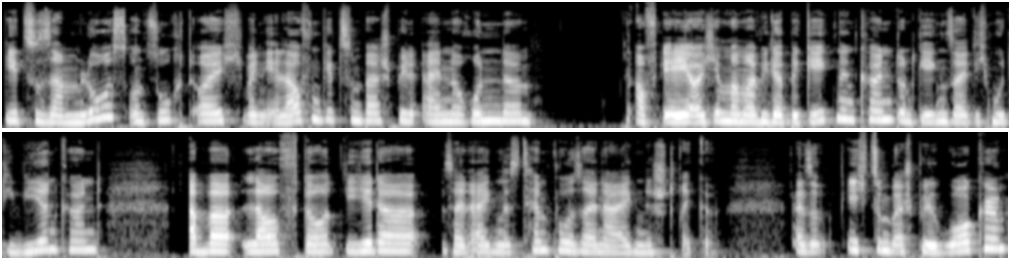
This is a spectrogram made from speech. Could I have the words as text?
Geht zusammen los und sucht euch, wenn ihr laufen geht zum Beispiel, eine Runde, auf der ihr euch immer mal wieder begegnen könnt und gegenseitig motivieren könnt. Aber lauft dort jeder sein eigenes Tempo, seine eigene Strecke. Also ich zum Beispiel walke.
